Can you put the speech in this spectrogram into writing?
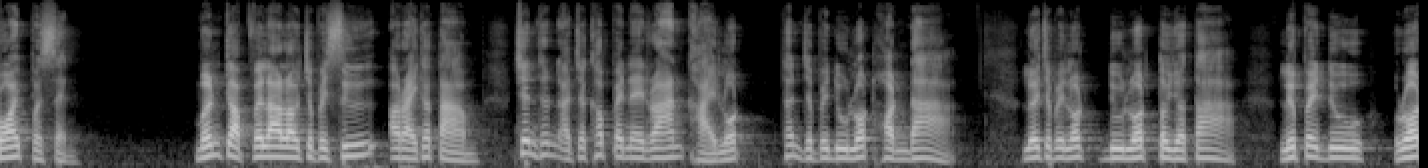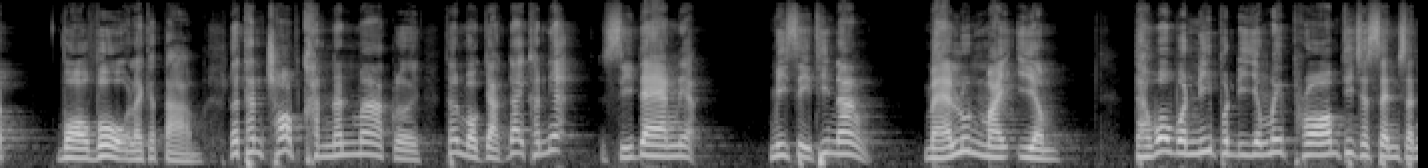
ร้อยเปอร์เซ็นต์ เหมือนกับเวลาเราจะไปซื้ออะไรก็ตาม เช่นท่านอาจจะเข้าไปในร้านขายรถ ท่านจะไปดูรถฮอนด้าหรือจะไปรถดูรถโตโยต้าหรือไปดูรถวอลโวอะไรก็ตาม แล้วท่านชอบคันนั้นมากเลย ท่านบอกอยากได้คันเนี้ยสีแดงเนี่ยมีสีที่นั่งแหมรุ่นใหม่เอี่ยม แต่ว่าวันนี้พอดียังไม่พร้อมที่จะเซ็นสัญ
